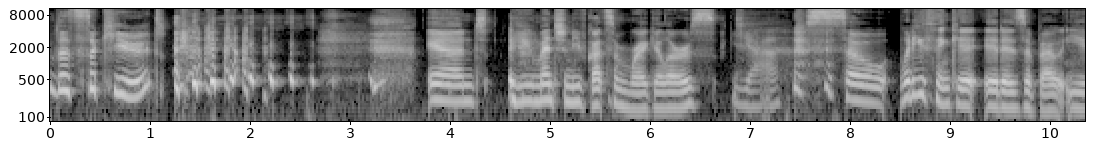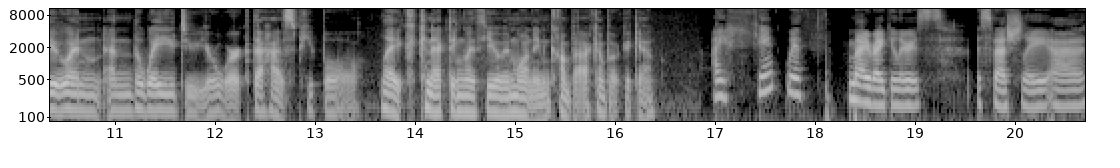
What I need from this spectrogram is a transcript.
That's so cute. and you mentioned you've got some regulars. yeah. So, what do you think it, it is about you and, and the way you do your work that has people like connecting with you and wanting to come back and book again? I think with my regulars, especially, uh,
